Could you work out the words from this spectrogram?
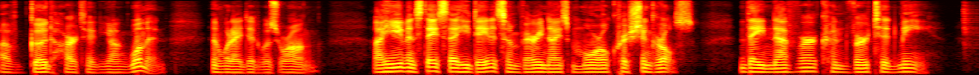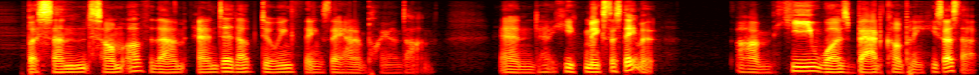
of good-hearted young women, and what I did was wrong." Uh, he even states that he dated some very nice, moral Christian girls. They never converted me, but some some of them ended up doing things they hadn't planned on. And he makes the statement: um, he was bad company. He says that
